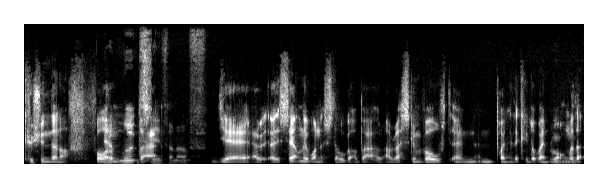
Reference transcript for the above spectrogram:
cushioned enough for it him. It looked safe enough. Yeah, it, it's certainly one that's still got a bit of a risk involved, and, and point that could have went wrong with it.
